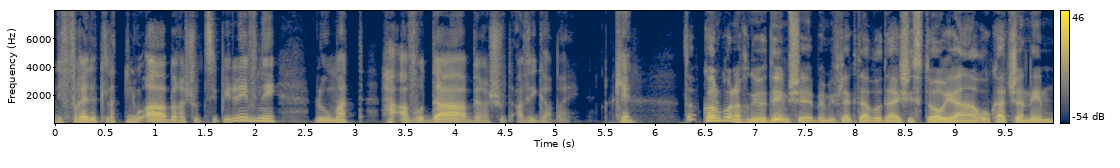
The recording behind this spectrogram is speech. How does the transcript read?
נפרדת לתנועה בראשות ציפי לבני, לעומת העבודה בראשות אבי גבאי. כן, טוב, קודם כל אנחנו יודעים שבמפלגת העבודה יש היסטוריה ארוכת שנים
